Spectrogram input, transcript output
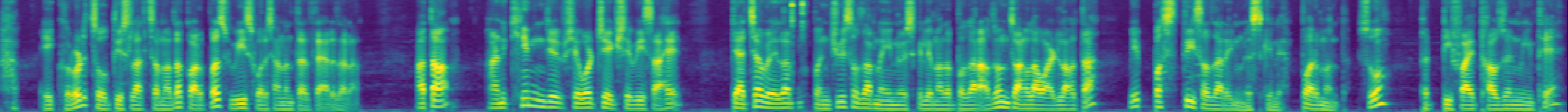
हा एक करोड चौतीस लाखचा माझा कॉर्पस वीस वर्षानंतर तयार झाला. आता आणखीन जे शेवटचे एकशे वीस आहे त्याच्या वेळेला मी पंचवीस हजार नाही इन्व्हेस्ट केले. माझा पगार अजून चांगला वाढला होता. मी पस्तीस हजार इन्व्हेस्ट केले per month so thirty five thousand मी इथे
